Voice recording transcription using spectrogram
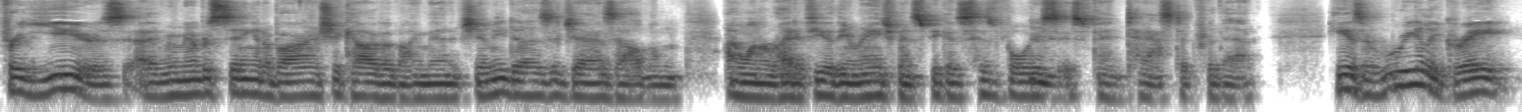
for years, I remember sitting in a bar in Chicago going, man, if Jimmy does a jazz album, I want to write a few of the arrangements because his voice is fantastic for that. He has a really great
